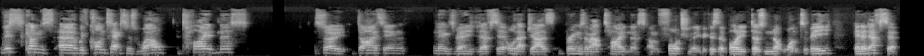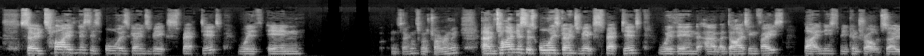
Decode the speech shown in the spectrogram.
this comes uh, with context as well. Tiredness so dieting, negative energy deficit, all that jazz brings about tiredness, unfortunately, because the body does not want to be in a deficit. So tiredness is always going to be expected within. One second, someone's trying to ring me. Um, tiredness is always going to be expected within um, a dieting phase, but it needs to be controlled. So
